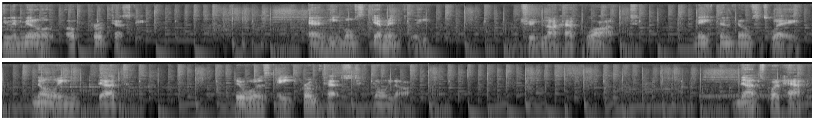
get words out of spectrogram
in the middle of protesting. And he most definitely should not have blocked Nathan Phillips' way, knowing that there was a protest going on. That's what happened.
